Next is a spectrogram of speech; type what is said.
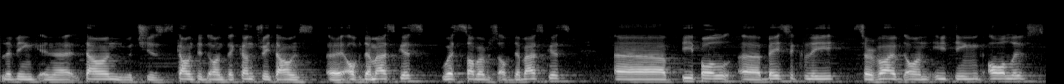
living in a town which is counted on. Uh, people uh, basically survived on eating olives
